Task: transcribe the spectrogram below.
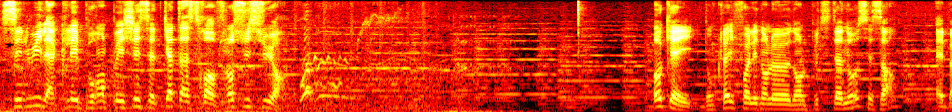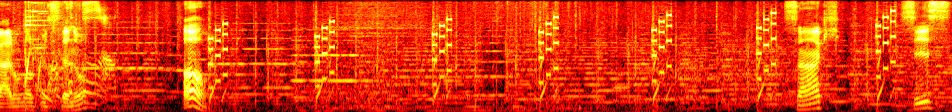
C'est lui la clé pour empêcher cette catastrophe, j'en suis sûr. Ok, donc là il faut aller dans le, dans le petit anneau, c'est ça? Eh ben allons dans le petit anneau. Oh 5, 6,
